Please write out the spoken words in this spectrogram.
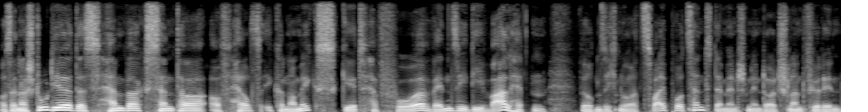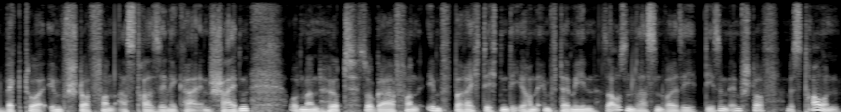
Aus einer Studie des Hamburg Center of Health Economics geht hervor, wenn Sie die Wahl hätten, würden sich nur zwei Prozent der Menschen in Deutschland für den Vektorimpfstoff von AstraZeneca entscheiden. Und man hört sogar von Impfberechtigten, die ihren Impftermin sausen lassen, weil sie diesem Impfstoff misstrauen.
